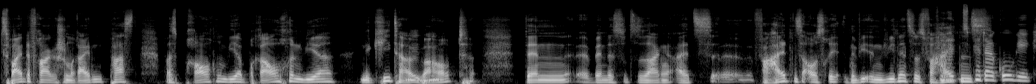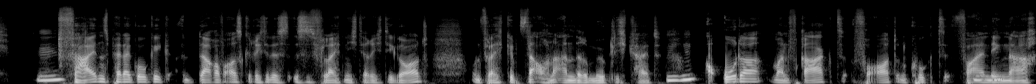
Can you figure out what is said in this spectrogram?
zweite Frage schon reinpasst. Was brauchen wir? Brauchen wir eine Kita mhm. überhaupt? Denn äh, wenn das sozusagen als äh, Verhaltensausrichtung, wie, wie nennst du das Verhaltens? Verhaltenspädagogik mhm. Verhaltenspädagogik darauf ausgerichtet ist, ist es vielleicht nicht der richtige Ort und vielleicht gibt es da auch eine andere Möglichkeit. Mhm. Oder man fragt vor Ort und guckt vor allen mhm. Dingen nach,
